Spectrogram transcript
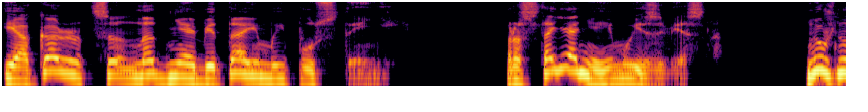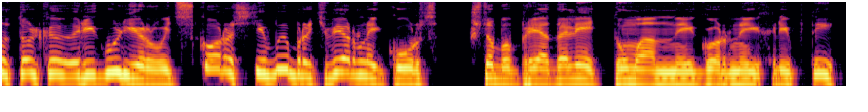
и окажется над необитаемой пустыней. Расстояние ему известно. Нужно только регулировать скорость и выбрать верный курс, чтобы преодолеть туманные горные хребты,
